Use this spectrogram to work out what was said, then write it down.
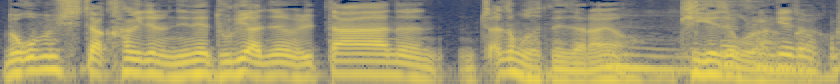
녹음 시작하기 전에 니네 둘이 앉으면 일단은 짜증부터 내잖아요. 기계적으로 네, 하는. 기계적으로.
